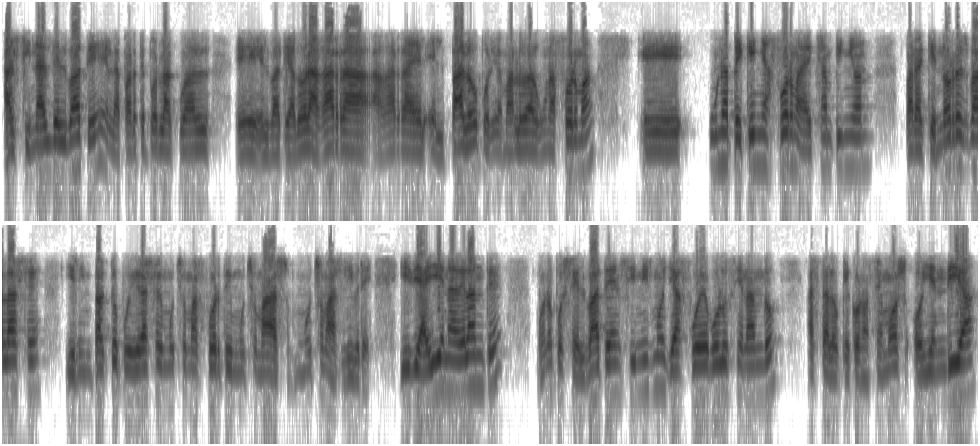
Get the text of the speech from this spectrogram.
al final del bate, en la parte por la cual eh, el bateador agarra, agarra el, el, palo, por llamarlo de alguna forma, eh, una pequeña forma de champiñón para que no resbalase y el impacto pudiera ser mucho más fuerte y mucho más, mucho más libre. Y de ahí en adelante, bueno, pues el bate en sí mismo ya fue evolucionando hasta lo que conocemos hoy en día,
